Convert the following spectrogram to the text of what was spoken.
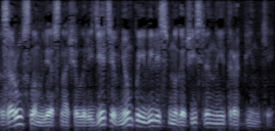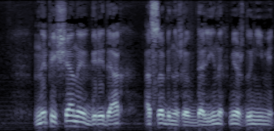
За руслом лес начал редеть, и в нем появились многочисленные тропинки. На песчаных грядах, особенно же в долинах между ними,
